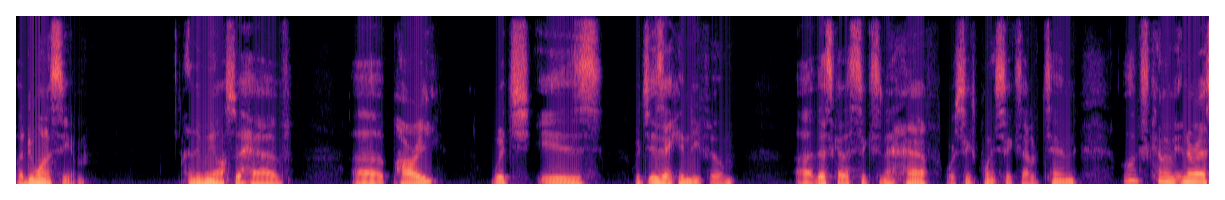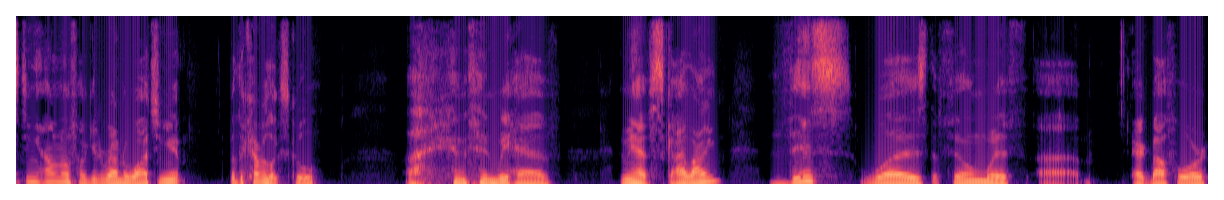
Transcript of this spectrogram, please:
but I do want to see them. And then we also have uh, Pari, which is which is a Hindi film. Uh, that's got a six and a half or six point six out of ten. Looks kind of interesting. I don't know if I'll get around to watching it, but the cover looks cool. Uh, and then we have then we have Skyline. This was the film with uh, Eric Balfour,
